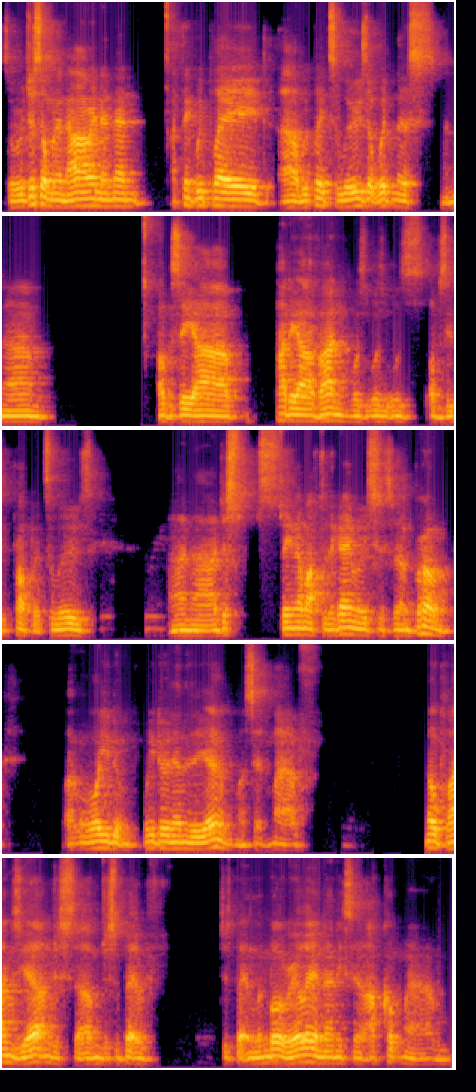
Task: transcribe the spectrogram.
so we are just over an hour, and then I think we played uh, we played Toulouse at Widnes. and um, obviously uh, Paddy Arvan was was was obviously the proper Toulouse. And I uh, just seen him after the game. He was just, uh, bro, what are you doing? What are you doing at the end of the year? I said, man, I've no plans yet. I'm just, I'm just a bit of, just a bit in limbo, really. And then he said, I'll cook, man. Um,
